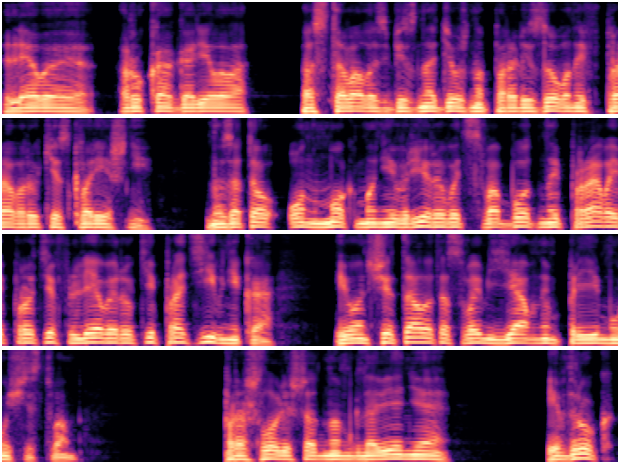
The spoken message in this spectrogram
Левая рука Горелого оставалась безнадежно парализованной в правой руке скворешни, но зато он мог маневрировать свободной правой против левой руки противника, и он считал это своим явным преимуществом. Прошло лишь одно мгновение, и вдруг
